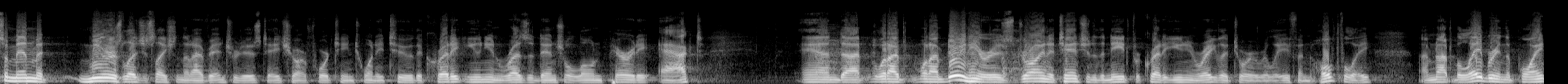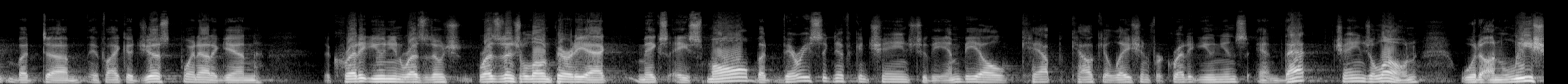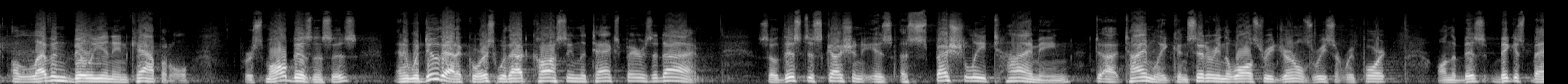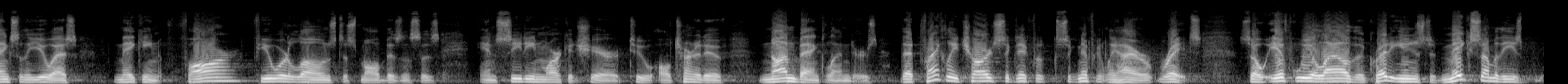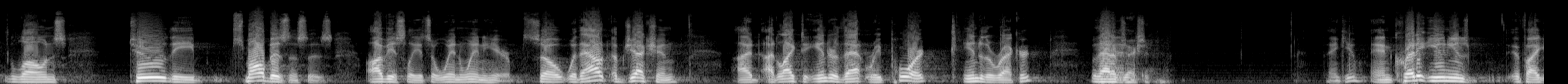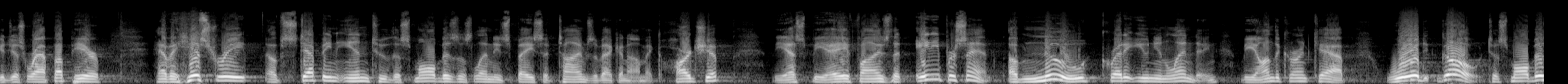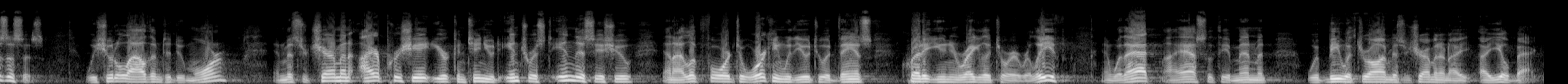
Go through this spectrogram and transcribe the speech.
this amendment mirrors legislation that I have introduced, H.R. 1422, the Credit Union Residential Loan Parity Act. And uh, what, I, what I'm doing here is drawing attention to the need for credit union regulatory relief, and hopefully, I'm not belaboring the point, but um, if I could just point out again, the Credit Union Residential, Loan Parity Act makes a small but very significant change to the MBL cap calculation for credit unions, and that change alone would unleash 11 billion in capital for small businesses, and it would do that, of course, without costing the taxpayers a dime. So this discussion is especially timing, uh, timely considering the Wall Street Journal's recent report on the biggest banks in the U.S. making far fewer loans to small businesses and ceding market share to alternative non-bank lenders that frankly charge significantly higher rates. So if we allow the credit unions to make some of these loans to the small businesses, obviously it's a win-win here. So without objection, I'd, I'd like to enter that report into the record. Without objection. Thank you. And credit unions, if I could just wrap up here, have a history of stepping into the small business lending space at times of economic hardship. The SBA finds that 80 percent of new credit union lending beyond the current cap would go to small businesses. We should allow them to do more. And, Mr. Chairman, I appreciate your continued interest in this issue, and I look forward to working with you to advance credit union regulatory relief. And with that, I ask that the amendment would be withdrawn, Mr. Chairman, and I, I yield back.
